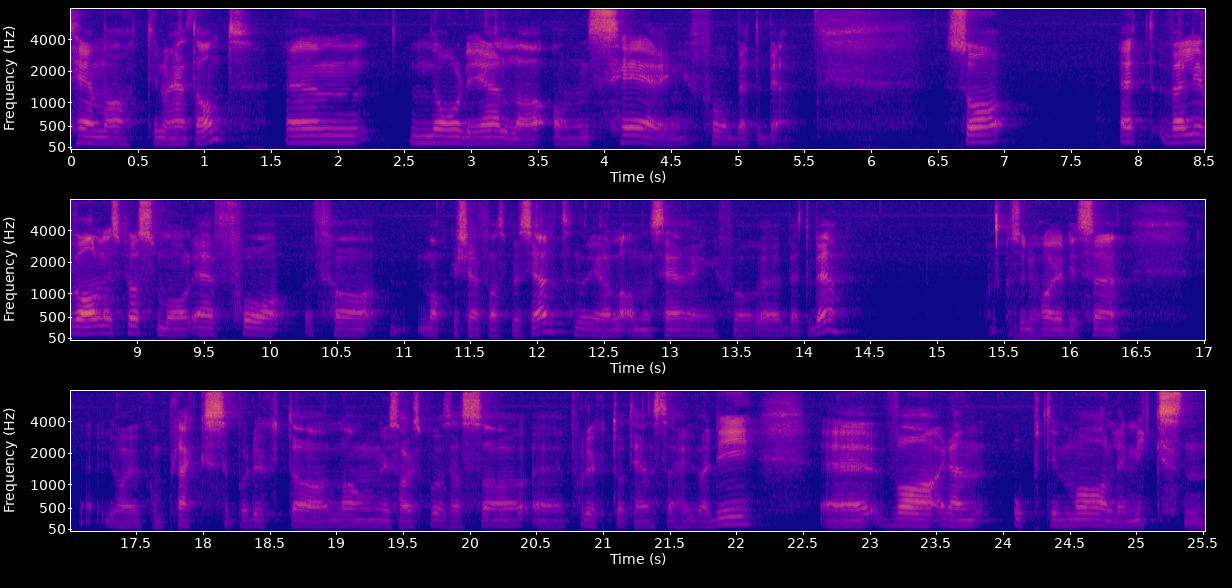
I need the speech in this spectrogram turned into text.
tema til noe helt annet um, når det gjelder annonsering for BTB. Så et veldig vanlig spørsmål jeg får fra markedssjefer spesielt når det gjelder annonsering for BTB. Eh, så du har jo disse du har jo komplekse produkter, lange salgsprosesser, eh, produkter og tjenester høy verdi. Eh, hva er den optimale miksen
